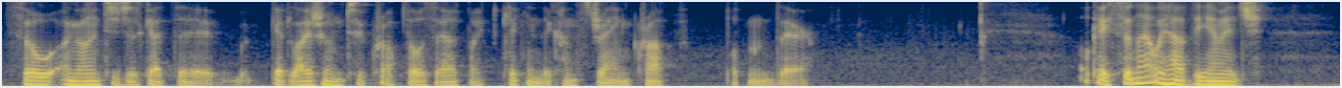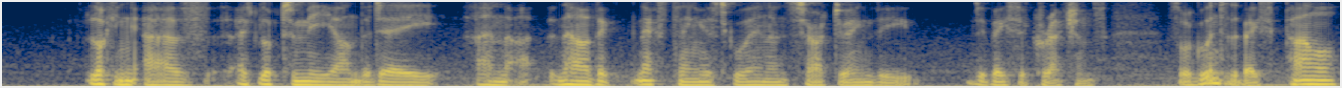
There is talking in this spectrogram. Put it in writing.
So I'm going to just get the get Lightroom to crop those out by clicking the constrain crop button there. Okay, so now we have the image looking as it looked to me on the day and uh, now the next thing is to go in and start doing the, the basic corrections. So we'll go into the basic panel,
